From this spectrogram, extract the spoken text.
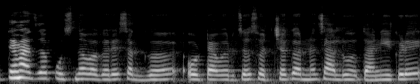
इथे माझं पुसणं वगैरे सगळं ओट्यावरचं स्वच्छ करणं चालू होतं आणि इकडे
